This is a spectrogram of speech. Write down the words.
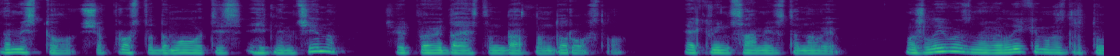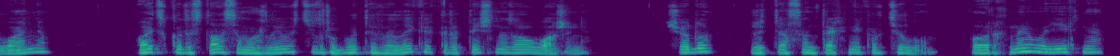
Замість того, щоб просто домовитись гідним чином, що відповідає стандартам дорослого, як він сам і встановив, можливо, з невеликим роздратуванням Вайт скористався можливістю зробити велике критичне зауваження щодо життя сантехніка в цілому. Поверхнево їхня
